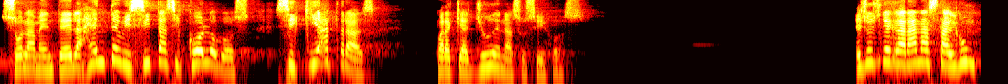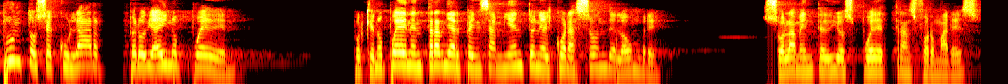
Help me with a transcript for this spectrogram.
Solamente la gente visita psicólogos, psiquiatras para que ayuden a sus hijos. Ellos llegarán hasta algún punto secular, pero de ahí no pueden, porque no pueden entrar ni al pensamiento ni al corazón del hombre. Solamente Dios puede transformar eso.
